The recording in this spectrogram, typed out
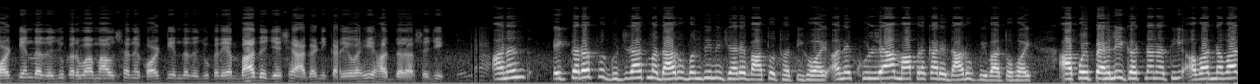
કોર્ટની અંદર રજૂ કરવામાં આવશે અને કોર્ટની અંદર રજૂ કર્યા બાદ જે છે આગળની કાર્યવાહી હાથ ધરાશે. જી. આનંદ, એક તરફ ગુજરાતમાં દારૂબંધીની જ્યારે વાતો થતી હોય અને ખુલ્લેઆમ આ પ્રકારે દારૂ પીવાતો હોય, આ કોઈ પહેલી ઘટના નથી. અવારનવાર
